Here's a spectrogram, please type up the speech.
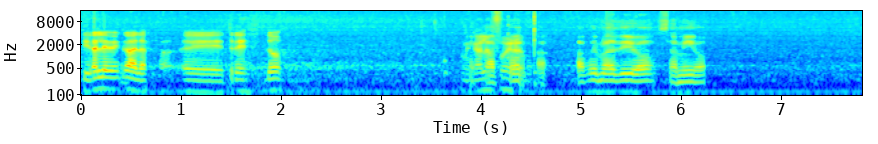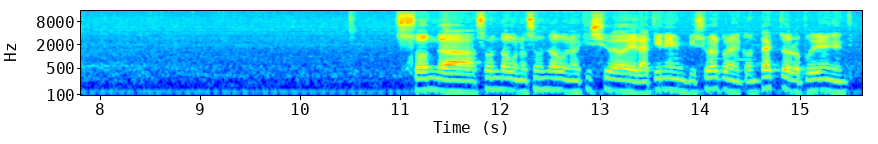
Tirale bengala. Eh, 3, 2. Venga afuera. Afirmativo, es amigo. Sonda, sonda 1, sonda 1, aquí Ciudadela. ¿Tienen visual con el contacto? ¿Lo pudieron identificar?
